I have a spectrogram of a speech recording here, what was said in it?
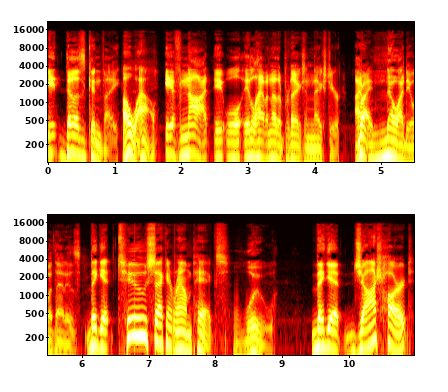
it does convey. Oh wow! If not, it will. It'll have another protection next year. I Right. have no idea what that is. They get two second round picks. Woo. They get Josh Hart,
